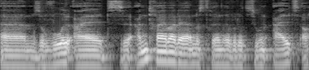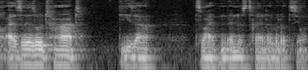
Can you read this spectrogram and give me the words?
ähm, sowohl als äh, Antreiber der industriellen Revolution als auch als Resultat dieser zweiten industriellen Revolution.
